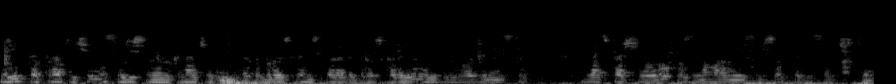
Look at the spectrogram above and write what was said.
сиріт та втрату чинності рішення виконавчого комітету Боровської міської ради Боровського району від 2.11.21 року за номером 854.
